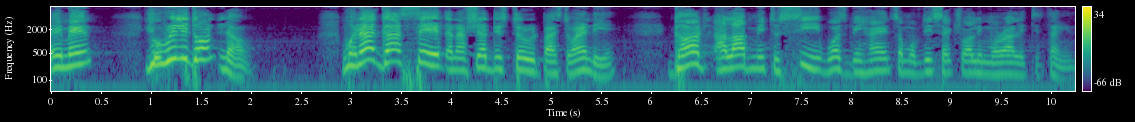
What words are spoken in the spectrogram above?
Amen? You really don't know. When I got saved, and I've shared this story with Pastor Andy, God allowed me to see what's behind some of these sexual immorality things.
